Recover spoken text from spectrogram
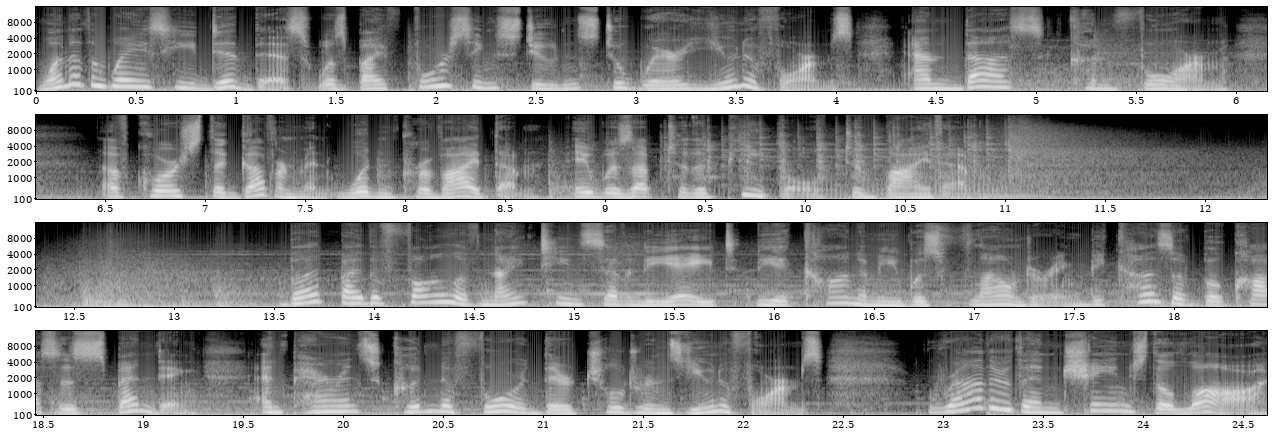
One of the ways he did this was by forcing students to wear uniforms and thus conform. Of course, the government wouldn't provide them, it was up to the people to buy them. But by the fall of 1978, the economy was floundering because of Bokassa's spending, and parents couldn't afford their children's uniforms. Rather than change the law,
